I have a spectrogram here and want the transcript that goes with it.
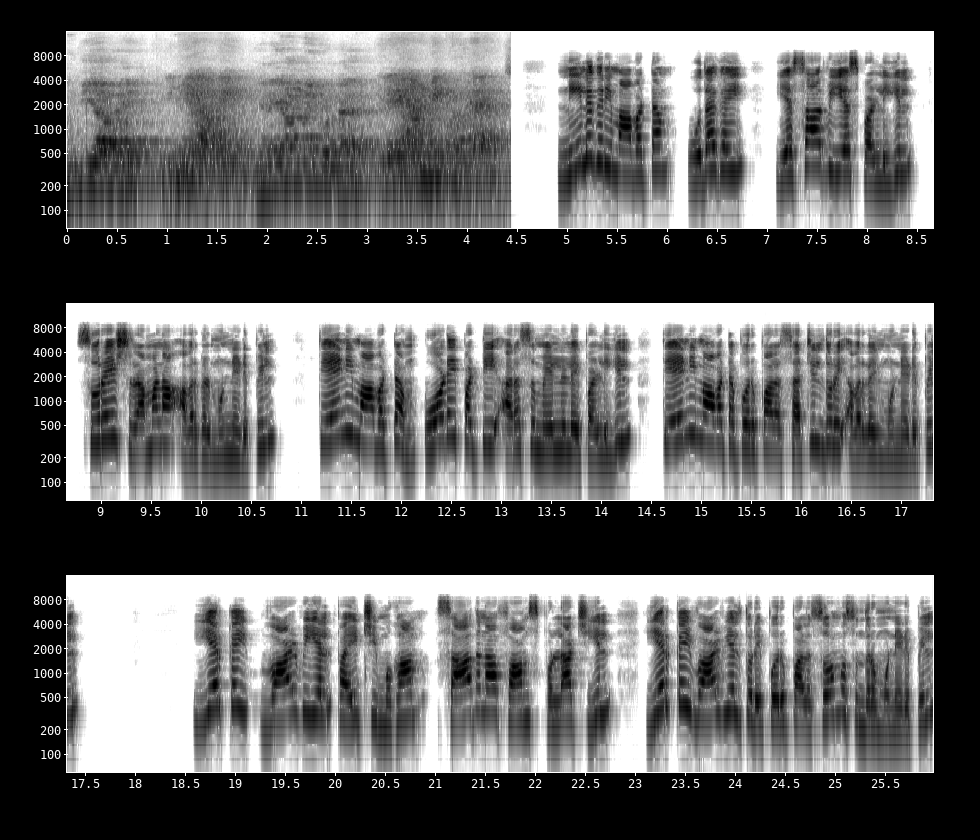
இந்தியாவை இறையாண்மை கொண்ட நீலகிரி மாவட்டம் உதகை எஸ்ஆர்விஎஸ் பள்ளியில் சுரேஷ் ரமணா அவர்கள் முன்னெடுப்பில் தேனி மாவட்டம் ஓடைப்பட்டி அரசு மேல்நிலைப் பள்ளியில் தேனி மாவட்ட பொறுப்பாளர் சற்றில்துரை அவர்களின் முன்னெடுப்பில் இயற்கை வாழ்வியல் பயிற்சி முகாம் சாதனா ஃபார்ம்ஸ் பொள்ளாச்சியில் இயற்கை வாழ்வியல் துறை பொறுப்பாளர் சோமசுந்தரம் முன்னெடுப்பில்.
